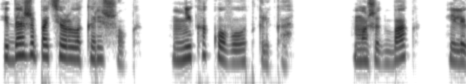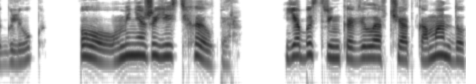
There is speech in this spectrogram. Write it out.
и даже потерла корешок. Никакого отклика. Может, баг или глюк? О, у меня же есть хелпер. Я быстренько ввела в чат команду,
